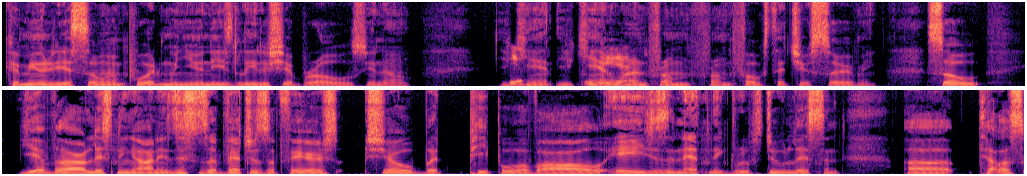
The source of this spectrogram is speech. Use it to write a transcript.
community is so important when you're in these leadership roles. You know, you yeah. can't you can't yeah. run from from folks that you're serving. So give our listening audience this is a veterans affairs show but people of all ages and ethnic groups do listen uh, tell us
